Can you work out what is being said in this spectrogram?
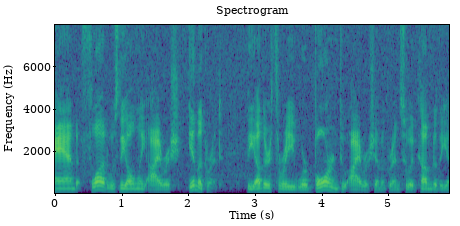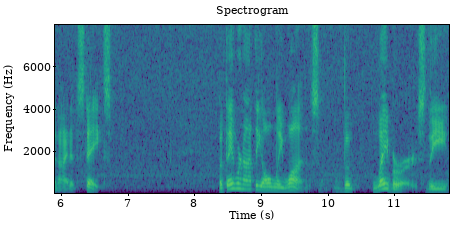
and Flood was the only Irish immigrant. The other three were born to Irish immigrants who had come to the United States. But they were not the only ones. The laborers, the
